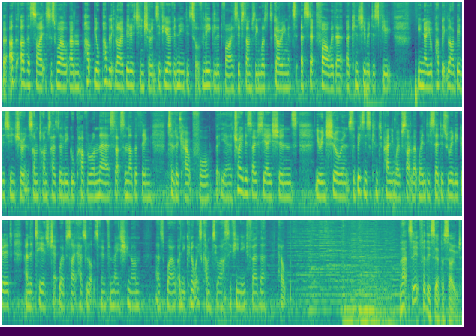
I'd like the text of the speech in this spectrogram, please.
but other, other sites as well. Um, pub, your public liability insurance. If you ever needed sort of legal advice, if something was going a, a step far with a, a, consumer dispute, you know your public liability insurance sometimes has the legal cover on there. So that's another thing to look out for. But yeah, trade associations, your insurance, the business companion website, like Wendy said, is really good, and the TS Check website has lots of information on as well. And you can always come to us if you need further help. That's it for this episode.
